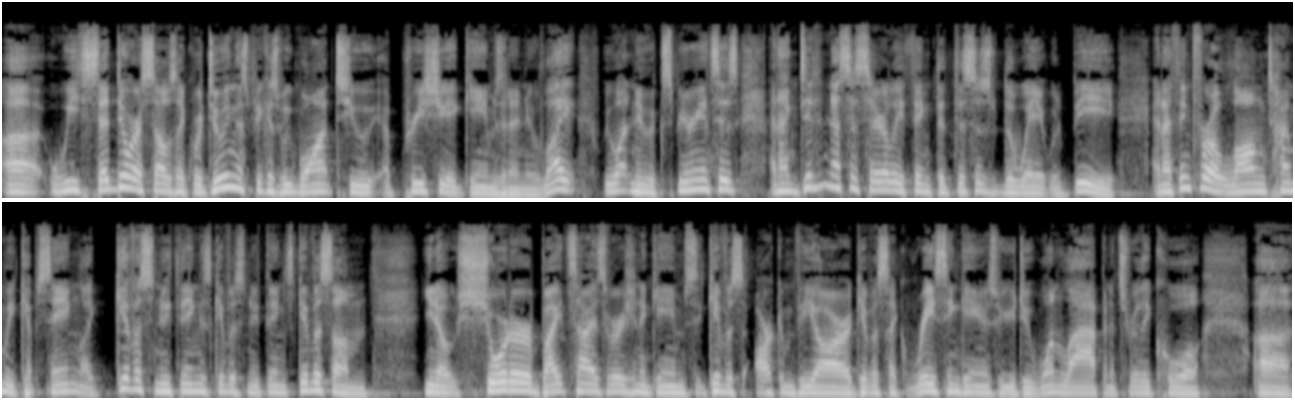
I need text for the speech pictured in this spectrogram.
uh, we said to ourselves like we're doing this because we want to appreciate games in a new light, we want new experiences, and I didn't necessarily think that this is the way it would be, and I think for a long time we kept saying like give us new things, give us new things, give us um you know shorter bite-sized version of games, give us Arkham VR, give us like racing games where you do one lap and it's really cool. Uh,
